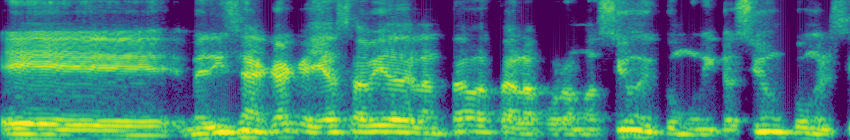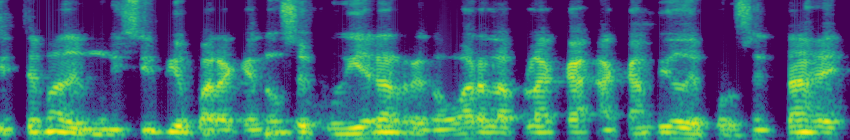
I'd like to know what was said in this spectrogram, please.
Eh, me dicen acá que ya se había adelantado hasta la programación y comunicación con el sistema del municipio para que no se pudiera renovar la placa a cambio de porcentaje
